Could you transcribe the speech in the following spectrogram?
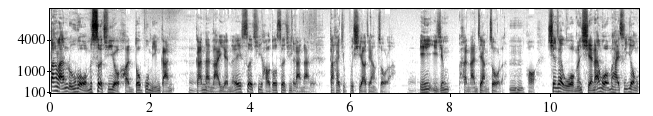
当然，如果我们社区有很多不敏感感染来源了，哎，社区好多社区感染，大概就不需要这样做了，因为已经很难这样做了。嗯哼，哦，现在我们显然我们还是用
